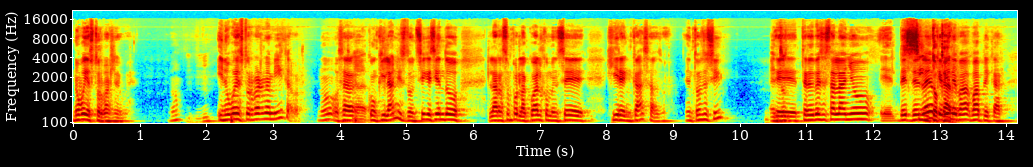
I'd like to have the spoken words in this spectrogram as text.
No voy a estorbarle, güey. ¿no? Y no voy a estorbarme a mí, cabrón. ¿no? O sea, Claro. con Kill Aniston sigue siendo la razón por la cual comencé gira en casas. Entonces, sí. Entonces- eh, tres veces al año, eh, de- desde el año que viene va, va a aplicar.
